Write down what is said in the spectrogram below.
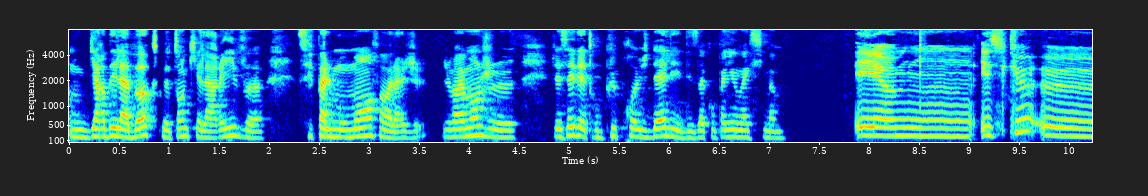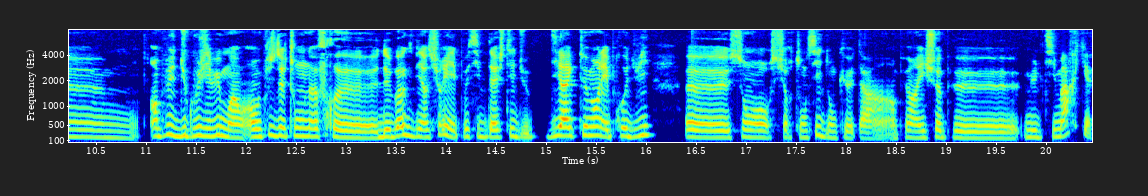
on gardait la box le temps qu'elle arrive, c'est pas le moment. Enfin voilà, je, vraiment, j'essaye d'être au plus proche d'elles et de les accompagner au maximum. Et est-ce que, en plus, du coup, j'ai vu, moi, en plus de ton offre de box, bien sûr, il est possible d'acheter directement les produits sur, sur, ton site. Donc, tu as un peu un e-shop multimarque.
